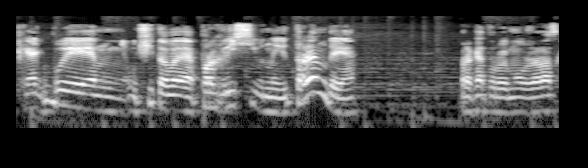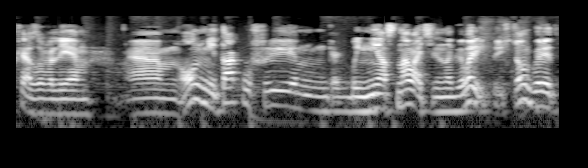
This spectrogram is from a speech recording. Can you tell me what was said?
как бы, учитывая прогрессивные тренды, про которые мы уже рассказывали, эм, он не так уж и как бы неосновательно говорит. То есть он говорит,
